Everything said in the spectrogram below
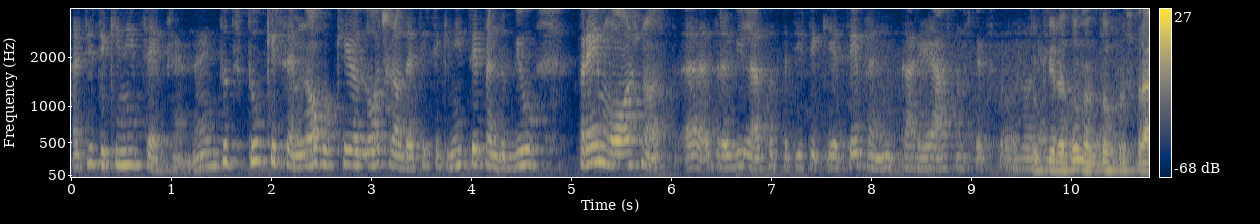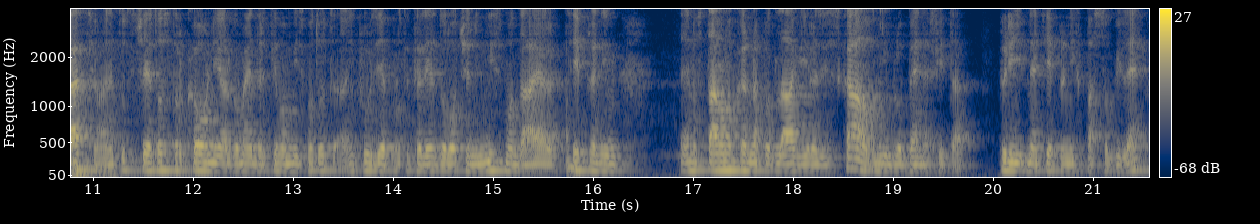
ali tisti, ki ni cepljen. Ne? In tudi tukaj se je mnogo kje odločilo, da je tisti, ki ni cepljen, dobil prej možnost eh, zdravila, kot pa tisti, ki je cepljen, kar je jasno spet sprožilo. Tukaj razumem to frustracijo. Tudi če je to strokovni argument, recimo mi smo tudi infuzije proti teles določeni, nismo dajali cepljenim enostavno, ker na podlagi raziskav ni bilo benefita pri necepljenih pa so bile.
